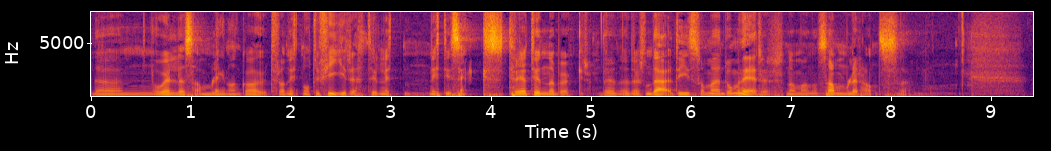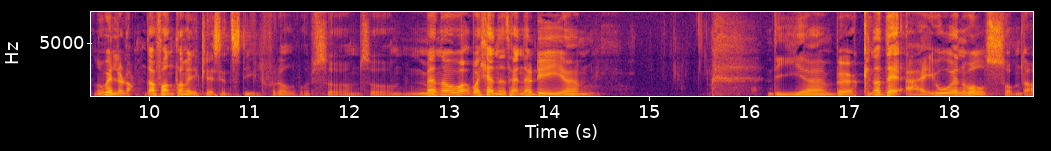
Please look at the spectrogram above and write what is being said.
novellesamlingene han ga ut fra 1984 til 1996. Tre tynne bøker. Det, det, det, er de som dominerer når man samler hans uh, noveller. Da. da fant han virkelig sin stil for alvor. Så, så. Men hva kjennetegner de, uh, de bøkene? Det er jo en voldsom da,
